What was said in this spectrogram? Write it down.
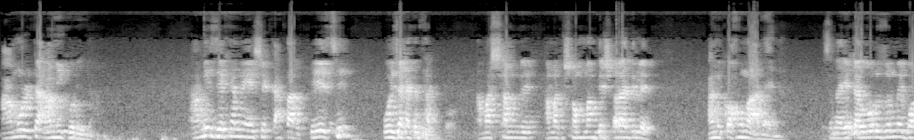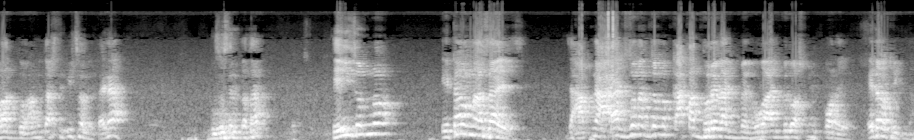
আমলটা আমি করি না। আমি যেখানে এসে কাতার পেয়েছি, ওই জায়গাতে থাকব। আমার সামনে আমাকে সম্মান দিয়ে সরাই দিলে আমি কখনো না। না? এটা ওর জন্য বরাদ্দ। আমি তো আসতে পিছনে, তাই না? বুঝেছেন কথা? এই জন্য এটাও না যায় যে আপনি আর একজনের জন্য কাতার ধরে রাখবেন, ও আসবে দশ মিনিট পরে। এটাও ঠিক না।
